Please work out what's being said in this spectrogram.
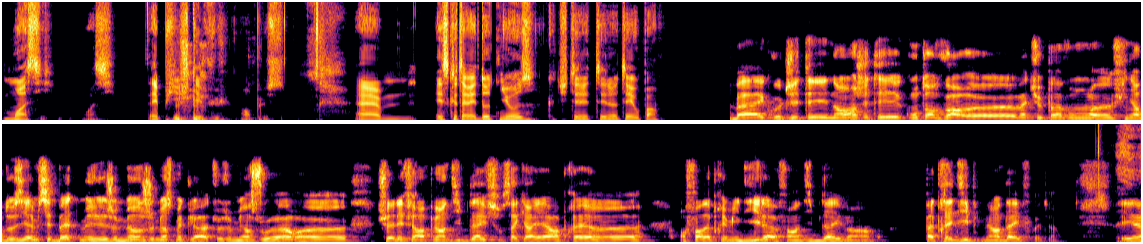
moi si, moi si. Et puis je t'ai vu en plus. Euh, Est-ce que tu avais d'autres news que tu t'es noté ou pas? Bah écoute, j'étais non, j'étais content de voir euh, Mathieu Pavon euh, finir deuxième. C'est bête, mais j'aime bien, j'aime bien ce mec-là. Tu vois, j'aime bien ce joueur. Euh, je suis allé faire un peu un deep dive sur sa carrière après en fin d'après-midi là, enfin un deep dive, très deep, mais un dive quoi. Et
